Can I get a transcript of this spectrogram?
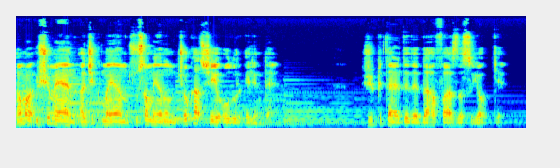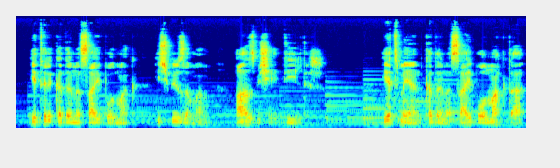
Ama üşümeyen, acıkmayan, susamayanın çok az şeyi olur elinde. Jüpiter'de de daha fazlası yok ki. Yeteri kadarına sahip olmak hiçbir zaman az bir şey değildir. Yetmeyen kadarına sahip olmak da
